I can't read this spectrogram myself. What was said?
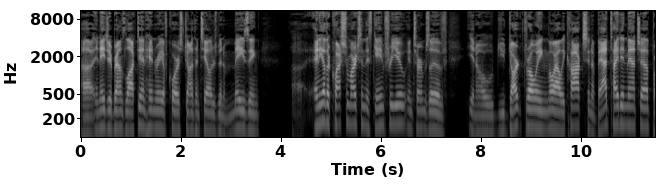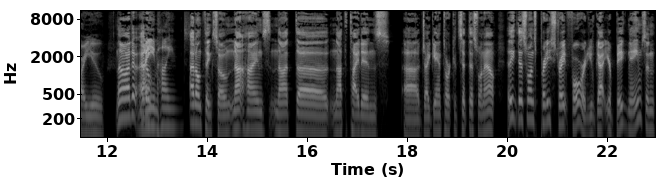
Uh, and AJ Brown's locked in. Henry, of course. Jonathan Taylor's been amazing. Uh, any other question marks in this game for you in terms of you know you dart throwing Mo Alie-Cox in a bad tight end matchup? Are you No, I don't. I don't Hines? I don't think so. Not Hines, not uh, not the tight ends. Uh, Gigantor could sit this one out. I think this one's pretty straightforward. You've got your big names, and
